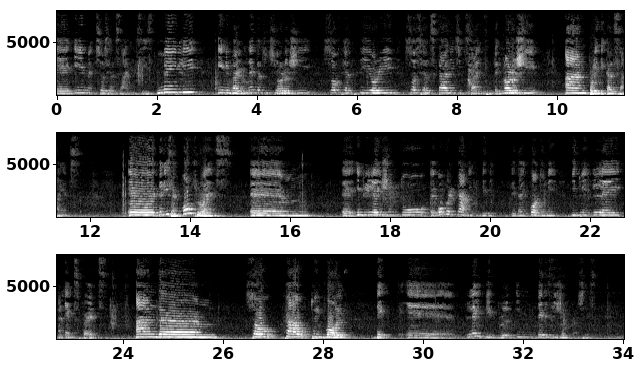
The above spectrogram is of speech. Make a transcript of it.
uh, in social sciences, mainly in environmental sociology, social theory, social studies of science and technology, and political science. Uh, there is a confluence um, uh, in relation to uh, overcoming the, the dichotomy between lay and experts, and um, so how to involve the uh, lay people in the decision process.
